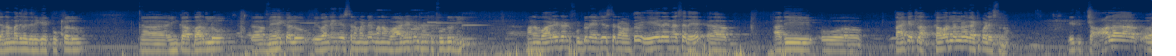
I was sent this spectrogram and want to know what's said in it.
జనం మధ్యలో తిరిగే కుక్కలు ఇంకా బర్రెలు మేకలు ఇవన్నీ ఏం చేస్తున్నామంటే మనం వాడేటటువంటి ఫుడ్ని మనం వాడేటువంటి ఫుడ్ని ఏం చేస్తున్నామంటే ఏదైనా సరే అది ప్యాకెట్ల కవర్లలో కట్టి పడేస్తున్నాం. ఇది చాలా ఆ,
